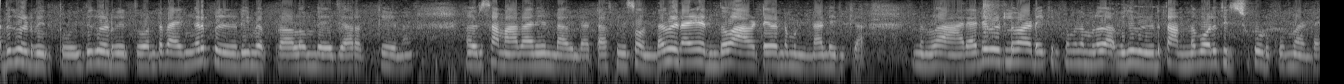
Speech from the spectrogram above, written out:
അത് കേട് വരുത്തുമോ ഇത് കേട് വരുത്തുമോ എന്നിട്ട് ഭയങ്കര പേടിയും വെപ്രാളവും ബേജാറൊക്കെയാണ്. ഒരു സമാധാനം ഉണ്ടാവില്ല കേട്ടോ പിന്നെ സ്വന്തം വീടായ എന്തോ ആവട്ടെ കണ്ട് മുണ്ടാണ്ടിരിക്കുക നമ്മൾ ആരാന്റെ വീട്ടിൽ വാടകയ്ക്ക് ഇരിക്കുമ്പോൾ നമ്മൾ അവർ വീട് തന്ന പോലെ തിരിച്ചു കൊടുക്കും വേണ്ടേ.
